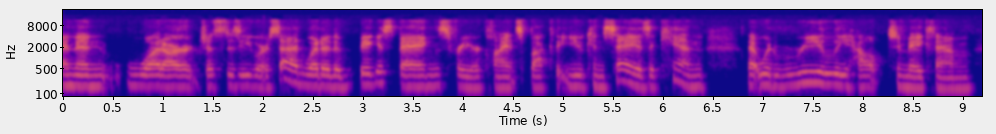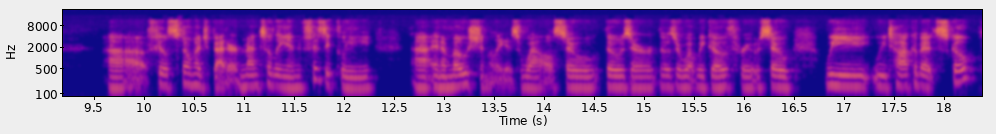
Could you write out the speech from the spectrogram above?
And then what are, just as Igor said, what are the biggest bangs for your client's buck that you can say is a kin that would really help to make them uh, feel so much better mentally and physically uh, and emotionally as well. So those are those are what we go through. So we we talk about scope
